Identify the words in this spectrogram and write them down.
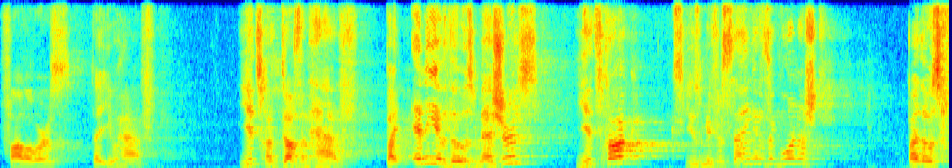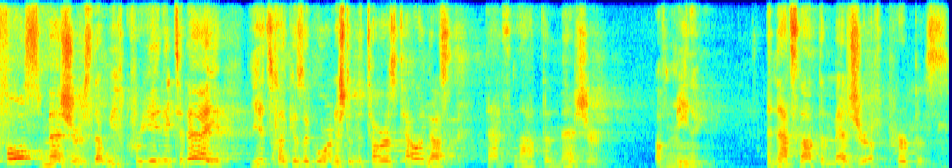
followers that you have. Yitzchak doesn't have, by any of those measures, Yitzchak, excuse me for saying it, is a gornisht. By those false measures that we've created today, Yitzchak is a gornisht. And the Torah is telling us that's not the measure of meaning. And that's not the measure of purpose.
